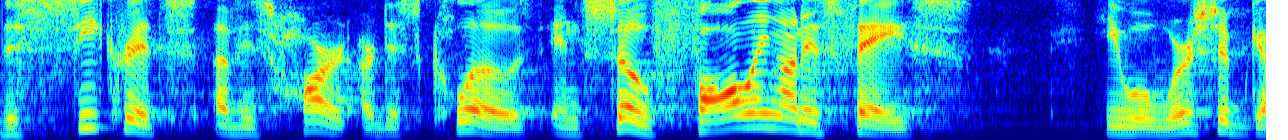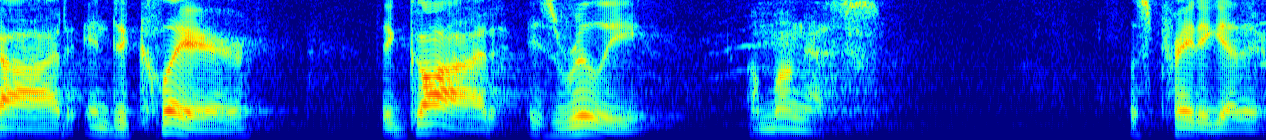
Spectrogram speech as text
The secrets of his heart are disclosed, and so falling on his face, he will worship God and declare that God is really among us. Let's pray together.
